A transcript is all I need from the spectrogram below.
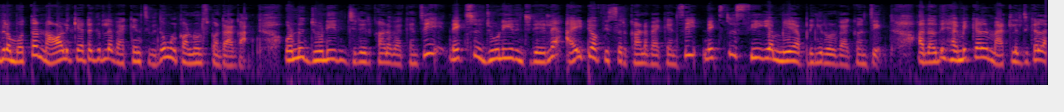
இதுல மொத்தம் நாலு கேட்டகரியில வேகன்சி வந்து உங்களுக்கு அனௌன்ஸ் பண்றாங்க. ஒன்னு ஜூனியர் இன்ஜினியருக்கான வேகன்சி நெக்ஸ்ட் ஜூனியர் இன்ஜினியர்ல ஐடி ஆஃபீஸருக்கான வேகன்சி நெக்ஸ்ட் சிஎம்ஏ அப்படிங்கிற ஒரு வேகன்சி அதாவது கெமிக்கல் மெட்டலஜிக்கல்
